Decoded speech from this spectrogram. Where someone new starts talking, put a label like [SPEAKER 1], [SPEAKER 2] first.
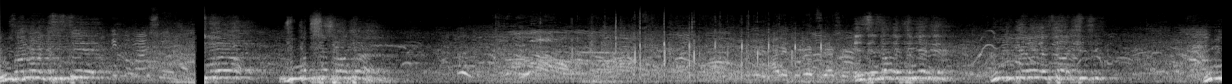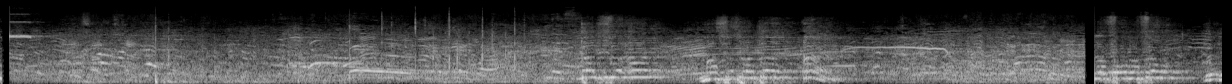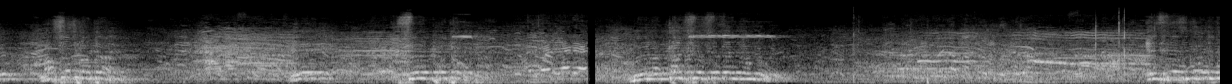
[SPEAKER 1] Nous allons assister du marché. Et c'est les fenêtres. Nous libérons stades ici. 1, marché planteur 1. La formation de marché planteur. Et sur le poteau de la Calcio Sénégalais. Et c'est au point de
